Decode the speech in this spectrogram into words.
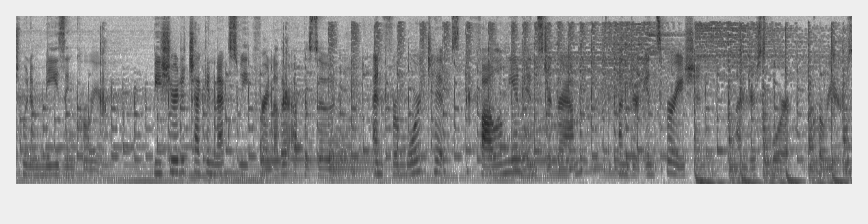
to an amazing career. Be sure to check in next week for another episode, and for more tips, follow me on Instagram under inspiration underscore careers.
